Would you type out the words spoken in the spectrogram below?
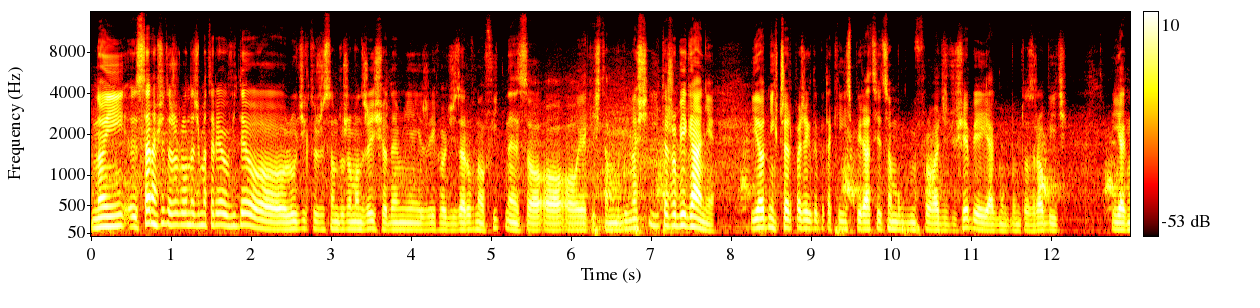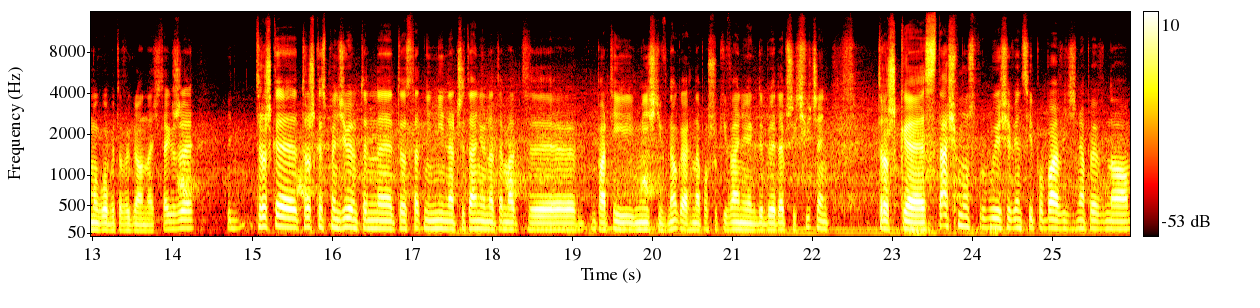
No i staram się też oglądać materiały wideo ludzi, którzy są dużo mądrzejsi ode mnie, jeżeli chodzi zarówno o fitness, o, o, o jakieś tam mobilność i też o bieganie. I od nich czerpać jak gdyby takie inspiracje, co mógłbym wprowadzić u siebie, jak mógłbym to zrobić i jak mogłoby to wyglądać. Także troszkę, troszkę spędziłem ten, te ostatnie dni na czytaniu na temat e, partii mięśni w nogach, na poszukiwaniu jak gdyby lepszych ćwiczeń. Troszkę z taśmą spróbuję się więcej pobawić na pewno.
